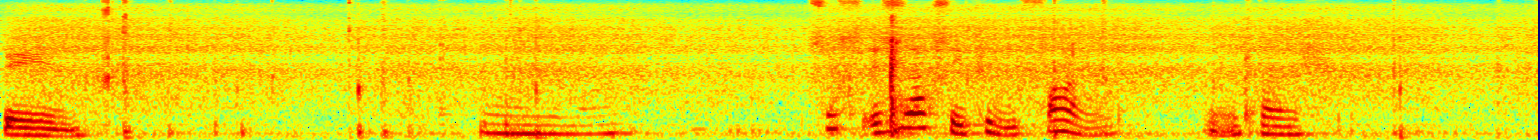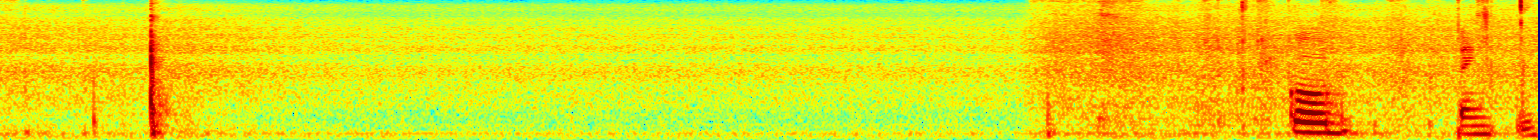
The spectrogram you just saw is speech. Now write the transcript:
Boom. Mm. This, this is actually pretty fun. Trying to Good. Thank you.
